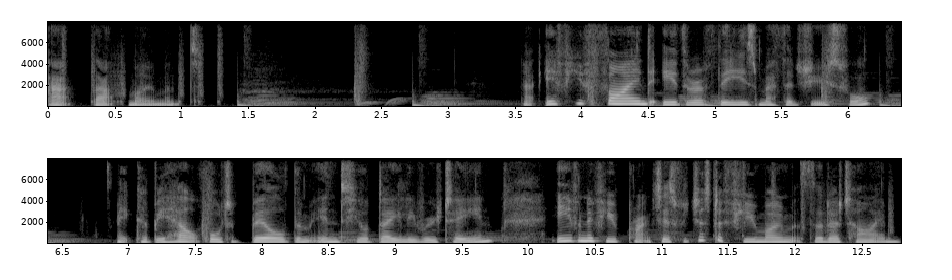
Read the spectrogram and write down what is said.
at that moment. Now, if you find either of these methods useful, it could be helpful to build them into your daily routine, even if you practice for just a few moments at a time.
